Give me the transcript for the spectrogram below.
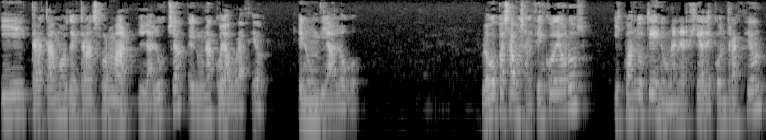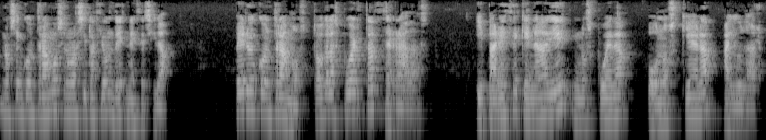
y tratamos de transformar la lucha en una colaboración, en un diálogo. Luego pasamos al 5 de oros y cuando tiene una energía de contracción nos encontramos en una situación de necesidad. Pero encontramos todas las puertas cerradas y parece que nadie nos pueda o nos quiera ayudar.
